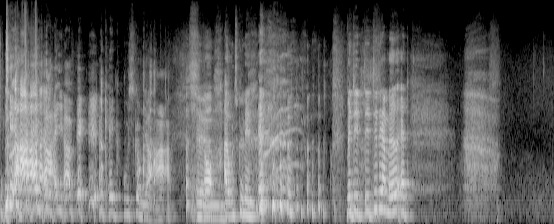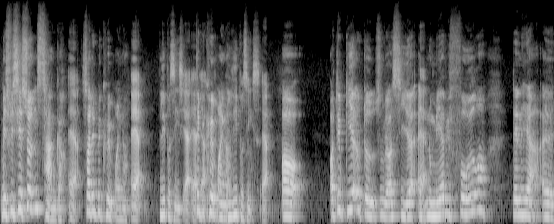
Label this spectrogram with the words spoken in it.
det er... Nej, jeg, ved- jeg kan ikke huske, om jeg har. Øhm, Nå, ej, undskyld. Men, men det, det, det der med, at hvis vi siger syndens tanker, Ja. så er det bekymringer. Ja, lige præcis. Ja, ja, Det er ja. bekymringer. Lige præcis, ja. Og, og det giver jo død, som vi også siger, at ja. nu mere vi fodrer den her øh,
